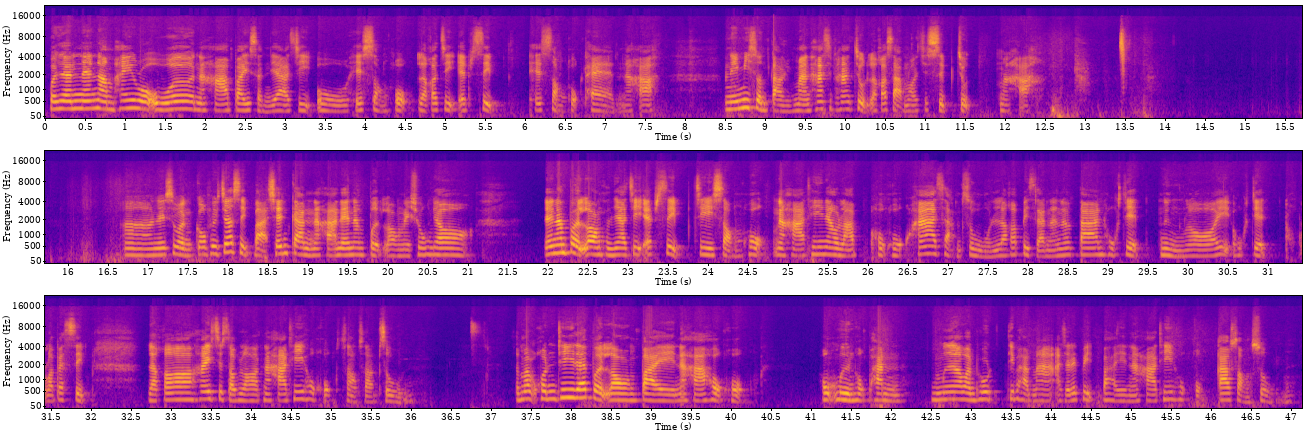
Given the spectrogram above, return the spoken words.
เพราะฉะนั้นแนะนำให้ rollover นะคะ ไปสัญญา GOH26 แล้วก็ GF10 H26 แทนนะคะวันนี้มีส่วนต่างประมาณ 55 จุด แล้วก็ 370 จุดนะคะ อ่า ในส่วน Go Future 10 บาทเช่นกันนะคะ แนะนำเปิดลองในช่วงย่อ แนะนำเปิดลองสัญญา GF10 G26 นะคะ ที่แนวรับ 66530 แล้วก็ปิดสถานะแนวต้าน 67 100 67 680 แล้วก็ให้จุดสำรองนะคะที่ 66230สำหรับคนที่ได้เปิดลองไปนะคะ 66 66,000 เมื่อวันพุธที่ผ่านมาอาจจะได้ปิดไปนะคะที่ 66920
